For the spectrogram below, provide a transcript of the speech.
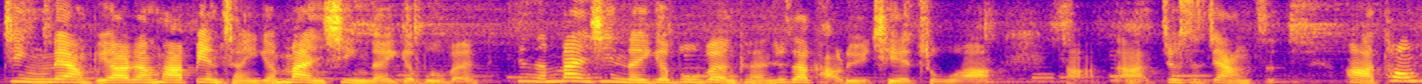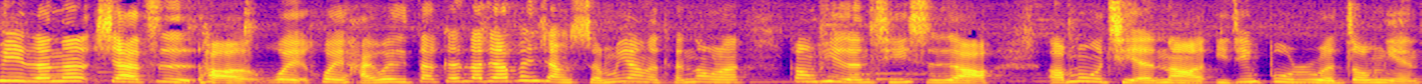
尽量不要让它变成一个慢性的一个部分，变成慢性的一个部分，可能就是要考虑切除啊，啊啊，就是这样子。啊，痛屁人呢？下次哈会会还会大跟大家分享什么样的疼痛呢？痛屁人其实啊啊目前呢已经步入了中年，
